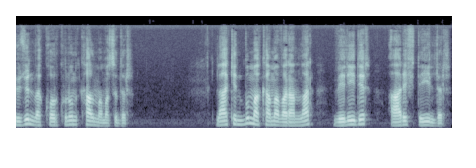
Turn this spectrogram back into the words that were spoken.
hüzün ve korkunun kalmamasıdır. Lakin bu makama varanlar velidir, arif değildir.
